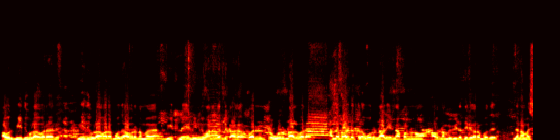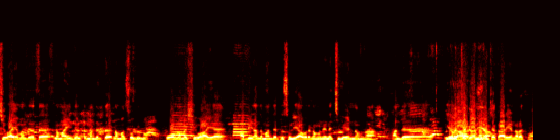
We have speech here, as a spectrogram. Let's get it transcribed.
அவர் வீதி உலா வராரு. வீதி உலா வரும்போது அவரை நம்ம வீட்டிலேயே நின்று வணங்குறதுக்காக வருடத்துல ஒரு நாள் வராரு. அந்த வருடத்துல ஒரு நாள் என்ன பண்ணணும்? அவர் நம்ம வீட்டை தேடி வரும்போது இந்த நமசிவாய மந்திரத்தை நம்ம ஐந்தெழுத்து மந்திரத்தை நம்ம சொல்லணும். ஓம் நமசிவாய அப்படின்னு அந்த மந்திரத்தை சொல்லி அவரை நம்ம நினைச்சு வேணும்னா அந்த எல்லா காரியம். நடக்கும்.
